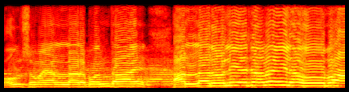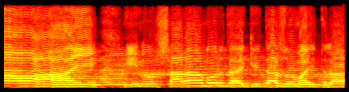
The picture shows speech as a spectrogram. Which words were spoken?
ওই সময় আল্লাহর বন্দায়, আল্লাহর অলিয়ে জানাইল ভাই, ইনো সারা মুর্দায় কিতা জমাইতরা?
